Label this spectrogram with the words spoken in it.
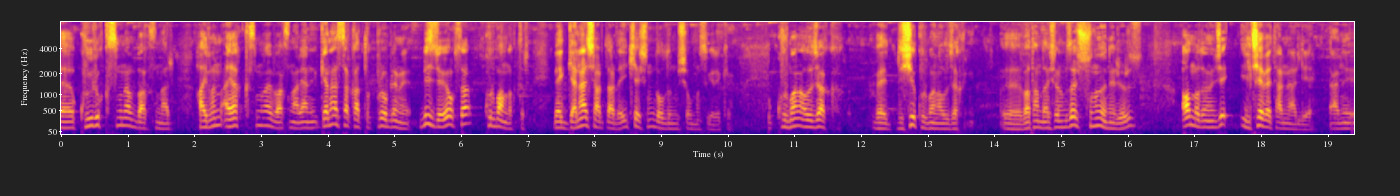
Ee, kuyruk kısmına bir baksınlar. Hayvanın ayak kısmına bir baksınlar. Yani genel sakatlık problemi bizce yoksa kurbanlıktır. Ve genel şartlarda 2 yaşını doldurmuş olması gerekiyor. Kurban alacak ve dişi kurban alacak e, vatandaşlarımıza şunu öneriyoruz. Almadan önce ilçe veterinerliğe yani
